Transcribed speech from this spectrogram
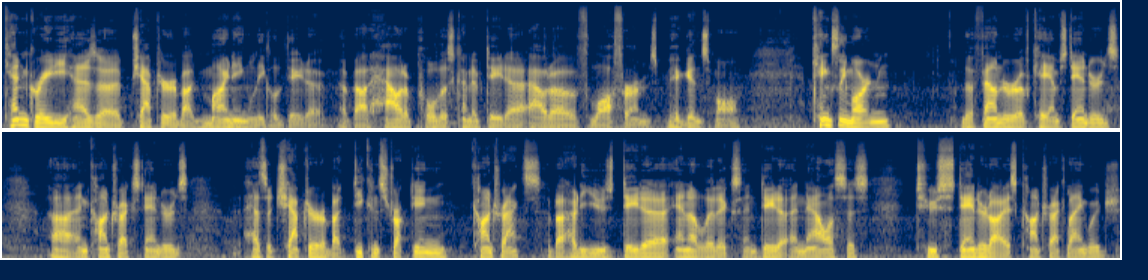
Ken Grady has a chapter about mining legal data, about how to pull this kind of data out of law firms, big and small. Kingsley Martin, the founder of KM Standards uh, and Contract Standards, has a chapter about deconstructing contracts, about how to use data analytics and data analysis to standardize contract language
